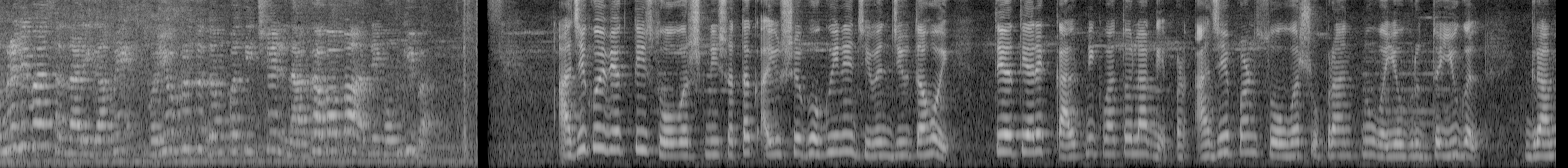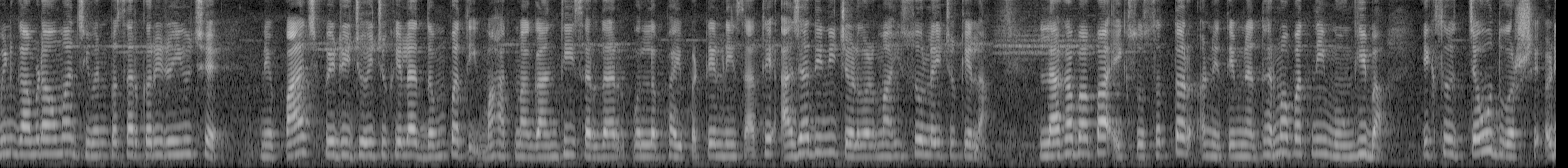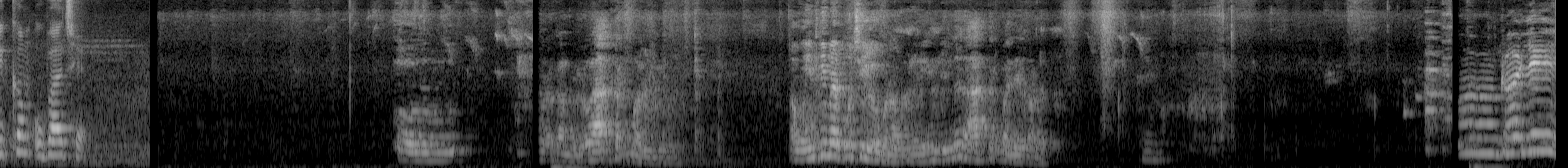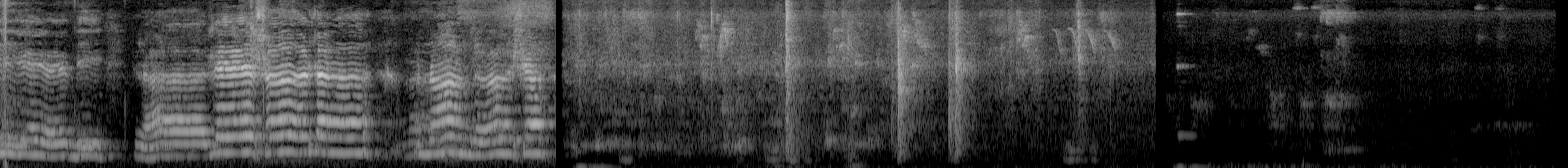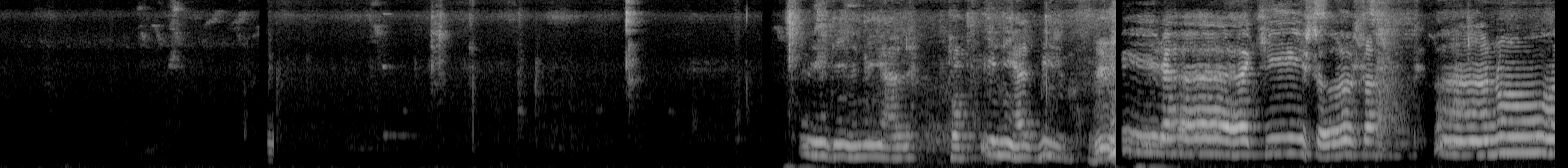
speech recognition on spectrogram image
અમરેલીમાં સંદાળી ગામે વયોવૃદ્ધ દંપતી છે લાઘા બાપા અને મોંઘીબા. આજે કોઈ વ્યક્તિ સો વર્ષની શતક આયુષ્ય ભોગવીને જીવન જીવતા હોય, તે અત્યારે કાલ્પનિક વાતો લાગે, પણ આજે પણ સો વર્ષ ઉપરાંતનું વયોવૃદ્ધ યુગલ ગ્રામીણ ગામડાઓમાં જીવન પસાર કરી રહ્યું છે ને પાંચ પેઢી જોઈ ચૂકેલા દંપતી મહાત્મા ગાંધી, સરદાર વલ્લભભાઈ પટેલની સાથે આઝાદીની ચળવળમાં હિસ્સો લઈ ચૂકેલા લાઘા બાપા એકસો સત્તર અને તેમના ધર્મપત્ની મોંઘીબા એકસો ચૌદ વર્ષે અડીખમ ઊભા છે. કામ કર્યું આજ તકમાં આવી ગયું હું હિન્દી માં પૂછી લઉં પણ હિન્દી ને આજ તક Nidi iniyal. Top. İniyal bir. Bir. Bir. İraki sosa. Anu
